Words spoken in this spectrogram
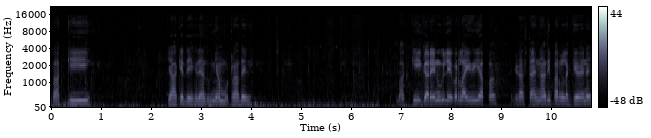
ਬਾਕੀ ਜਾ ਕੇ ਦੇਖਦੇ ਆ ਦੂਜੀਆਂ ਮੋਟਰਾਂ ਤੇ ਵੀ। ਬਾਕੀ ਗਰੇ ਨੂੰ ਵੀ ਲੇਬਰ ਲਾਈ ਹੋਈ ਆ ਆਪਾਂ, ਜਿਹੜਾ ਸਟੈਨਾਂ ਦੀ ਭਰਨ ਲੱਗੇ ਹੋਏ ਨੇ,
